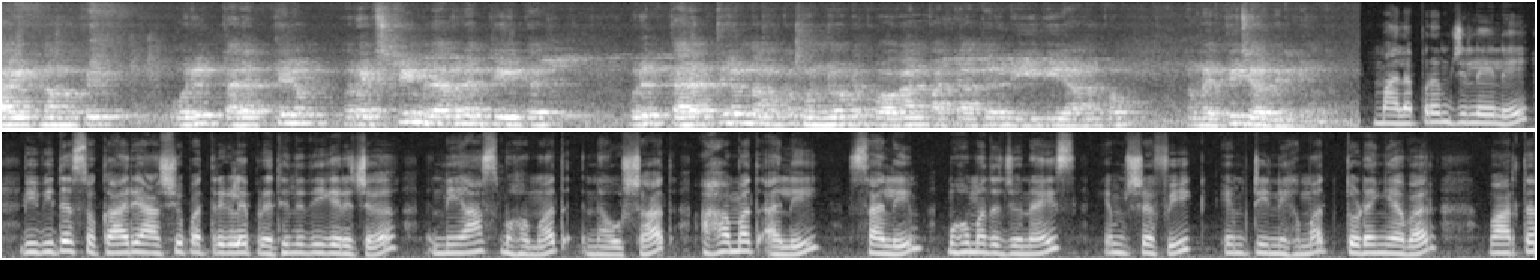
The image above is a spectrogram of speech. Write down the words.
ആയിട്ട് നമുക്ക് ഒരു തരത്തിലും ഒരു എക്സ്ട്രീം ലെവൽ എത്തിയിട്ട് ഒരു തരത്തിലും നമുക്ക് മുന്നോട്ട് പോകാൻ പറ്റാത്ത ഒരു രീതിയിലാണ് ഇപ്പോൾ നമ്മൾ എത്തിച്ചേർന്നിരിക്കുന്നത്. മലപ്പുറം ജില്ലയിലെ വിവിധ സ്വകാര്യ ആശുപത്രികളെ പ്രതിനിധീകരിച്ച് Niyas Muhammed Noushad Ahammed Ali Saleem Muhammed Junais M Shafeeq M T Nihmad തുടങ്ങിയവർ വാർത്താ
